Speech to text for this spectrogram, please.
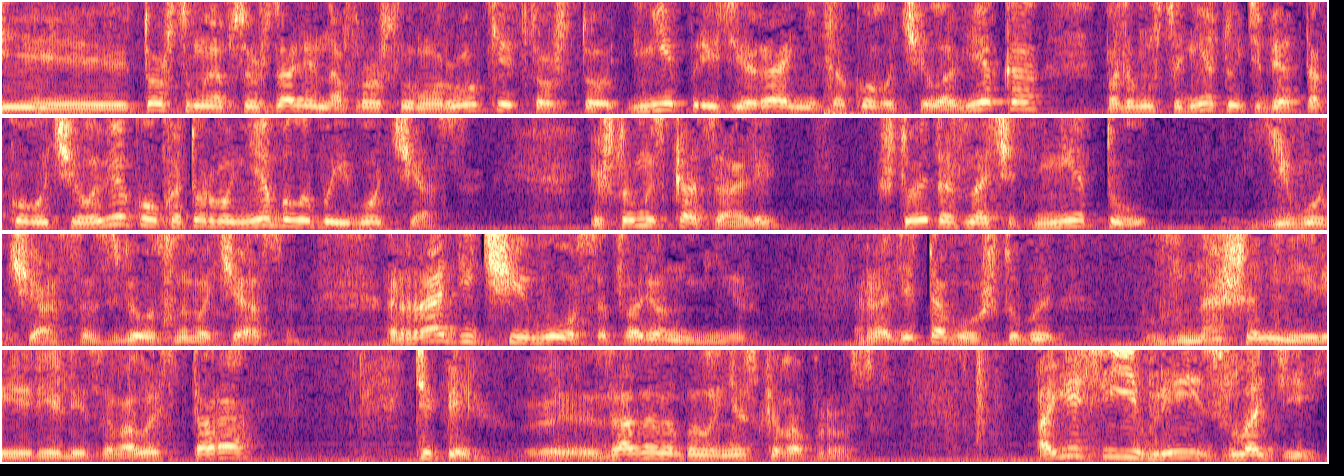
И то, что мы обсуждали на прошлом уроке, то, что не презирай никакого человека, потому что нет у тебя такого человека, у которого не было бы его часа. И что мы сказали? Что это значит нету его часа, звездного часа. Ради чего сотворен мир? Ради того, чтобы в нашем мире реализовалась Тара. Теперь, э, задано было несколько вопросов. А если еврей злодей?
